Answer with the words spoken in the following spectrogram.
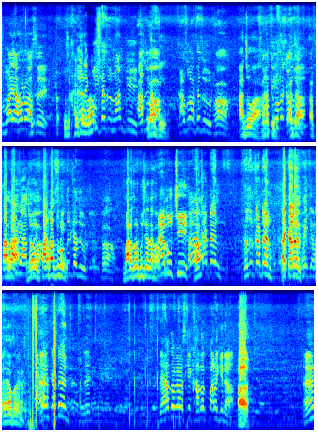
সময় এখনও আছে। খাইতে পারো? কি খেজুর নাম কি? নাম কি? কাজুয়া খেজুর। হ্যাঁ। আজোয়া নাকি? আচ্ছা পারবা। জহির পারবা তুমি? খেজুর। হ্যাঁ। ভালো করে বুঝে দেখো। হ্যাঁ বুঝছি। কাটেন। খেজুর কাটেন। এই কারণ এই করেন। কাটেন। কাটেন। দেখা যাবে আজকে খাদক পারে কিনা। হ্যাঁ। হ্যাঁ?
